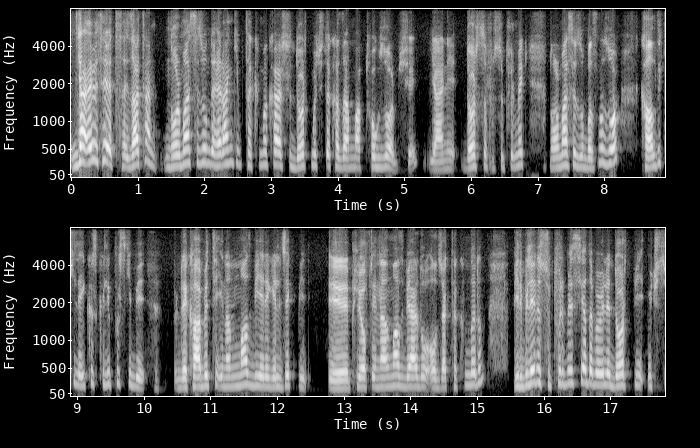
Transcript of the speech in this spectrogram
Ya evet evet zaten normal sezonda herhangi bir takıma karşı 4 maçı da kazanmak çok zor bir şey. Yani 4-0 süpürmek normal sezon bazında zor. Kaldı ki Lakers Clippers gibi rekabeti inanılmaz bir yere gelecek bir e, playoff'ta inanılmaz bir yerde olacak takımların birbirlerini süpürmesi ya da böyle 4 bir 3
